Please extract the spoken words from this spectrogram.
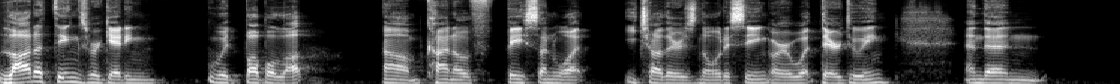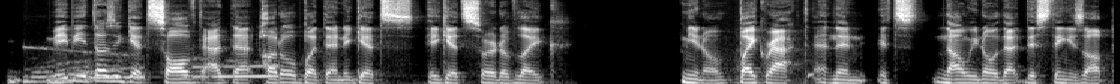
a lot of things were getting would bubble up um, kind of based on what each other is noticing or what they're doing and then maybe it doesn't get solved at that huddle but then it gets it gets sort of like you know bike racked and then it's now we know that this thing is up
